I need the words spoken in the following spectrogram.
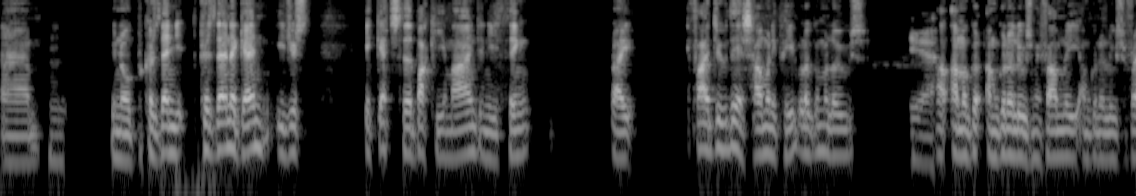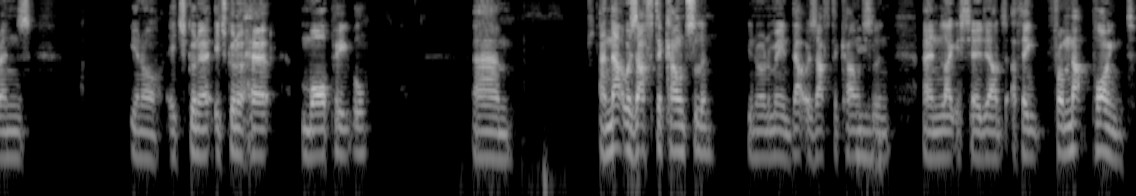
Um, mm. You know, because then because then again, you just it gets to the back of your mind, and you think, right, if I do this, how many people are going to lose? Yeah, I, am I'm, I'm going to lose my family. I'm going to lose friends. You know, it's gonna it's gonna hurt more people. Um, and that was after counselling. You know what I mean? That was after counselling, mm. and like I said, I, I think from that point,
